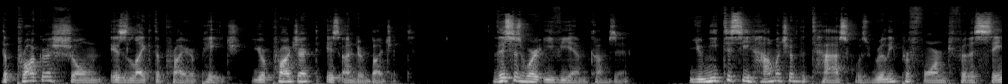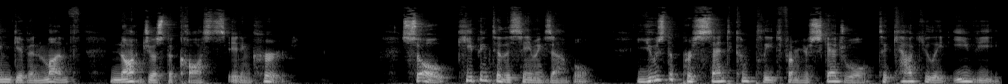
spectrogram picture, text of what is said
the progress shown is like the prior page. Your project is under budget. This is where EVM comes in. You need to see how much of the task was really performed for the same given month, not just the costs it incurred. So, keeping to the same example, use the percent complete from your schedule to calculate EV,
